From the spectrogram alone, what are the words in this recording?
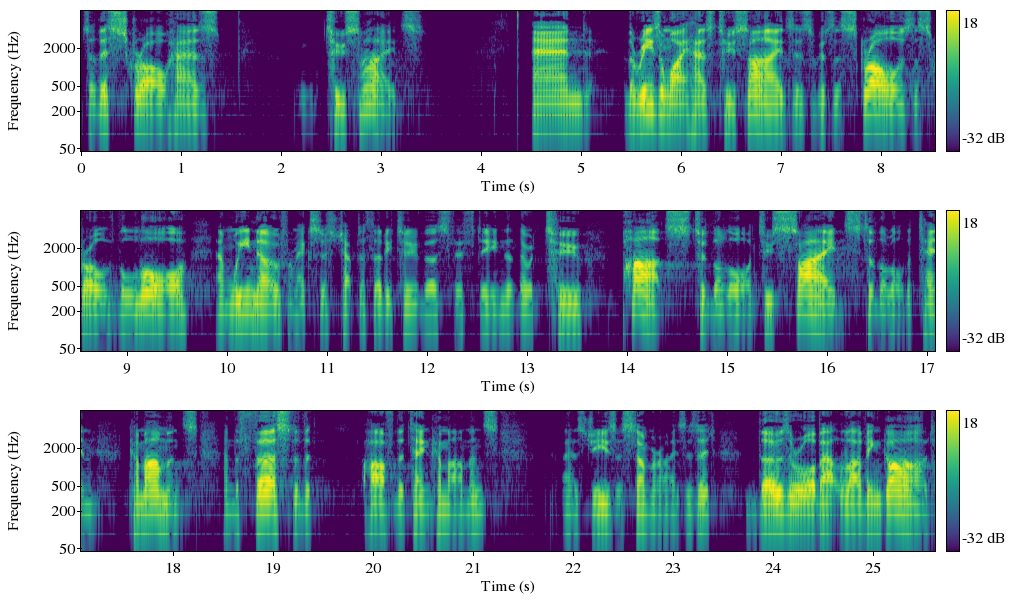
So this scroll has two sides. And the reason why it has two sides is because the scroll is the scroll of the law, and we know from Exodus chapter 32, verse 15, that there are two parts to the law, two sides to the law, the Ten Commandments. And the first of the half of the Ten Commandments, as Jesus summarizes it, those are all about loving God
